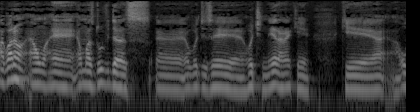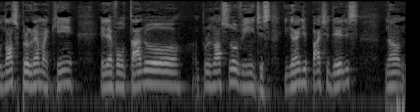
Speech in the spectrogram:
Agora é, uma, é, é umas dúvidas, é, eu vou dizer, rotineira, né? Que, que é, o nosso programa aqui ele é voltado para os nossos ouvintes e grande parte deles não,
